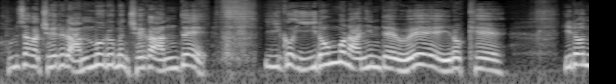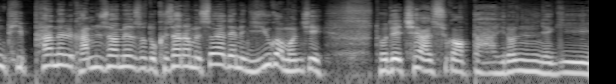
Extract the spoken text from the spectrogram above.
검사가 죄를 안 물으면 죄가 안 돼. 이거, 이런 건 아닌데 왜 이렇게 이런 비판을 감수하면서도 그 사람을 써야 되는 이유가 뭔지 도대체 알 수가 없다. 이런 얘기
